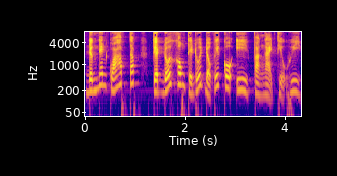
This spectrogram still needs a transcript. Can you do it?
đừng nên quá hấp tấp, tuyệt đối không thể đối đầu với cô Y và ngài Thiệu Huy.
